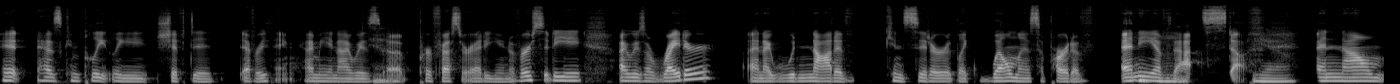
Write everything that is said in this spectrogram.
it has completely shifted everything i mean i was yeah. a professor at a university i was a writer and i would not have considered like wellness a part of any mm-hmm. of that stuff yeah and now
